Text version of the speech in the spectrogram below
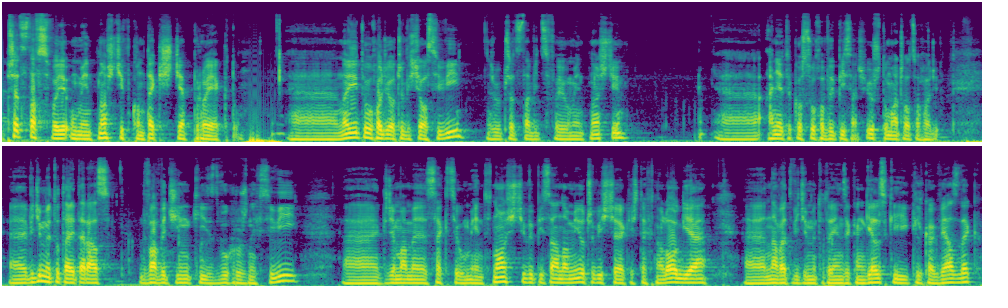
przedstaw swoje umiejętności w kontekście projektu. E, no i tu chodzi oczywiście o CV, żeby przedstawić swoje umiejętności, e, a nie tylko sucho wypisać. Już tłumaczę o co chodzi. Widzimy tutaj teraz dwa wycinki z dwóch różnych CV, gdzie mamy sekcję umiejętności wypisaną i oczywiście jakieś technologie. Nawet widzimy tutaj język angielski i kilka gwiazdek.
